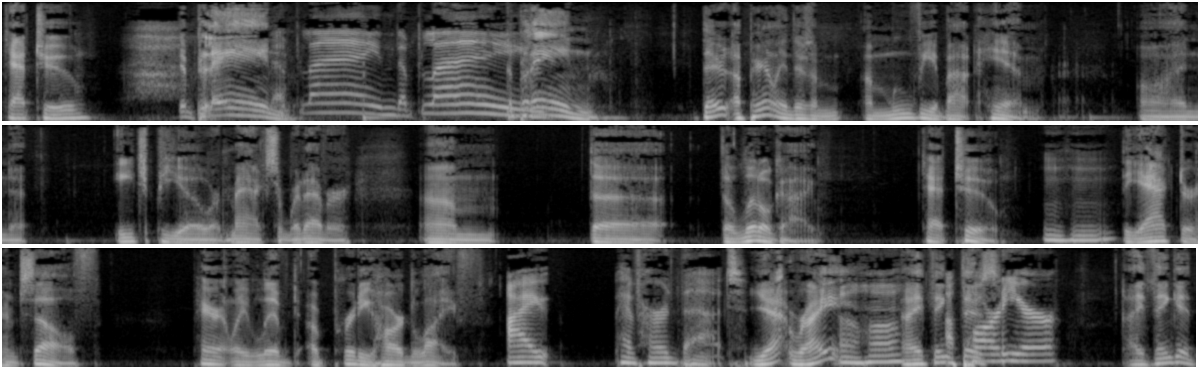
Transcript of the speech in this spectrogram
tattoo. The plane. The plane. the plane. The plane. There apparently there's a, a movie about him on HBO or Max or whatever. Um, the the little guy, tattoo. Mm-hmm. The actor himself apparently lived a pretty hard life. I have heard that. Yeah, right. Uh huh. I think a partier. I think it.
